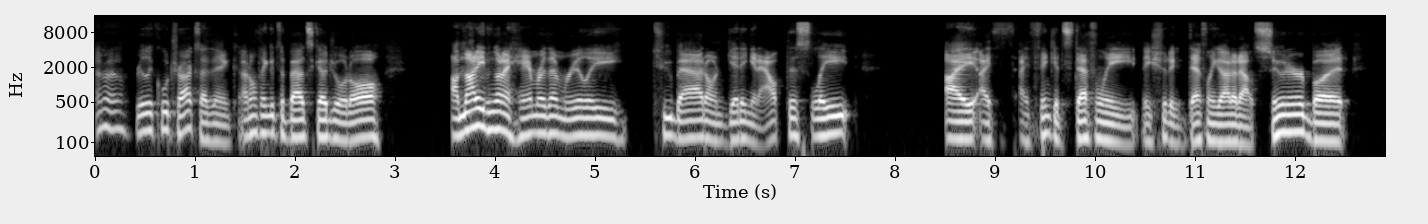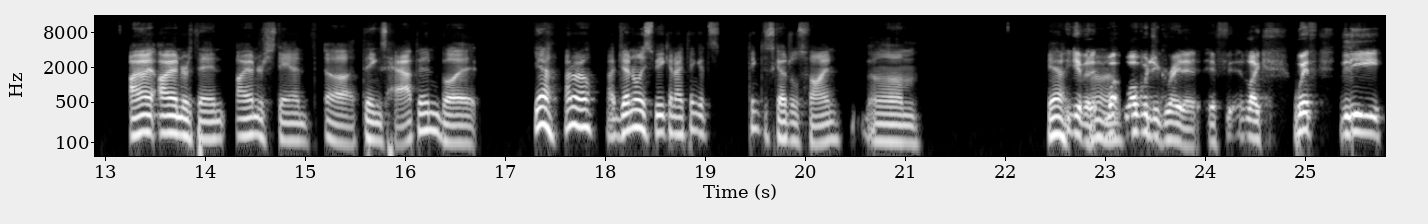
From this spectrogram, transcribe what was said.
I don't know, really cool tracks. I think I don't think it's a bad schedule at all. I'm not even going to hammer them really too bad on getting it out this late. I I I think it's definitely they should have definitely got it out sooner, but I I understand I understand uh things happen, but yeah, I don't know. I, generally speaking, I think it's I think the schedule's fine. Um yeah. You give it what what would you grade it? If like with the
